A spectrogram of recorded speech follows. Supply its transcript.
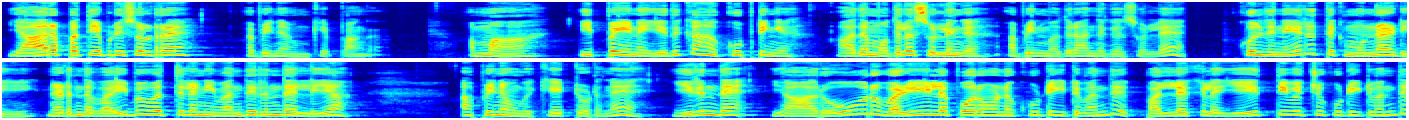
யாரை பற்றி அப்படி சொல்கிற அப்படின்னு அவங்க கேட்பாங்க. அம்மா இப்போ என்னை எதுக்காக கூப்பிட்டீங்க? அதை முதல்ல சொல்லுங்க அப்படின்னு மதுராந்தகர் சொல்ல கொஞ்ச நேரத்துக்கு முன்னாடி நடந்த வைபவத்தில் நீ வந்து இருந்த இல்லையா? அப்படின்னு அவங்க கேட்ட உடனே இருந்தேன். யாரோ ஒரு வழியில் போகிறவனை கூட்டிகிட்டு வந்து பல்லக்கில் ஏற்றி வச்சு கூட்டிகிட்டு வந்து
